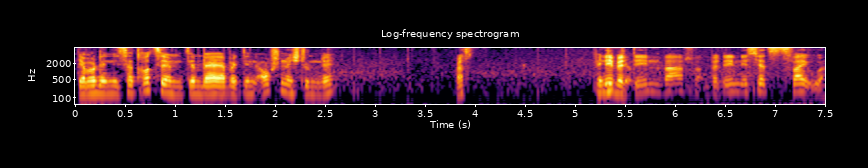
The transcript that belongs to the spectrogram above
Ja, aber dann ist ja trotzdem, dann wäre ja bei denen auch schon eine Stunde. Was? Wenn nee, bei denen war schon, bei denen ist jetzt 2 Uhr.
